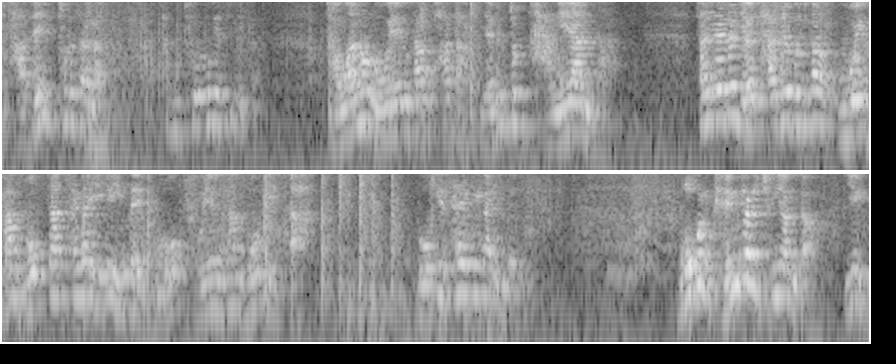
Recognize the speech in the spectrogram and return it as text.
자세히 풀어달라. 한번 풀어보겠습니다. 정화는 오행상 화다. 얘는 좀 강해야 한다. 자, 얘를 사주에 보니까 오행상 목 자체가 이게 있네요. 목, 오행상 목이 있다. 목이 세 개가 있네요. 목은 굉장히 중요합니다. 이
